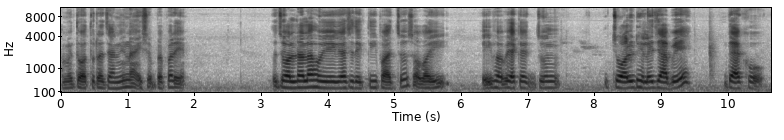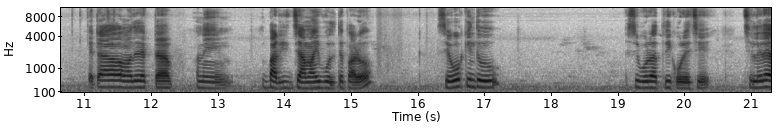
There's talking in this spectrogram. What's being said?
আমি তো অতটা জানি না এইসব ব্যাপারে। তো জল ঢালা হয়ে গেছে, দেখতেই পাচ্ছ সবাই এইভাবে এক একজন জল ঢেলে যাবে। দেখো, এটা আমাদের একটা মানে বাড়ির জামাই বলতে পারো। সেও কিন্তু শিবরাত্রি করেছে। ছেলেরা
